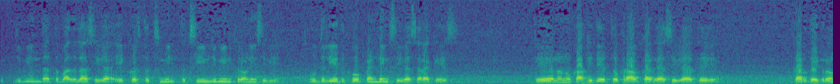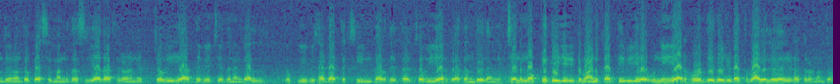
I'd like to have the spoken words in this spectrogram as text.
ਇੱਕ ਜ਼ਮੀਨ ਦਾ ਤਬਾਦਲਾ ਸੀਗਾ, ਇੱਕ ਉਸ ਤਕਸੀਮ ਤਕਸੀਮ ਜ਼ਮੀਨ ਕਰਾਉਣੀ ਸੀਗੀ। ਉਹਦੇ ਲਈ ਇਹਦੇ ਕੋਲ ਪੈਂਡਿੰਗ ਸੀਗਾ ਸਾਰਾ ਕੇਸ ਤੇ ਉਹਨਾਂ ਨੂੰ ਕਾਫੀ ਦੇਰ ਤੋਂ ਖਰਾਬ ਕਰ ਰਿਹਾ ਸੀਗਾ ਤੇ ਕਰਦੇ ਕਰਾਉਂਦੇ, ਉਹਨਾਂ ਤੋਂ ਪੈਸੇ ਮੰਗਦਾ ਸੀ ਜ਼ਿਆਦਾ, ਫਿਰ ਉਹਨਾਂ ਨੇ 24000 ਦੇ ਵਿੱਚ ਇਹਦੇ ਨਾਲ ਗੱਲ ਟੁਕਲੀ ਵੀ ਸਾਡਾ ਤਕਸੀਮ ਕਰ ਦੇ, ਤਾਂ 24000 ਰੁਪਏ ਤੁਹਾਨੂੰ ਦੇ ਦਾਂਗੇ। ਸਨ ਮੌਕੇ ਤੇ ਜਿਹੜੀ ਡਿਮਾਂਡ ਕਰਤੀ ਵੀ ਜਿਹੜਾ 19000 ਹੋਰ ਦੇ ਦਿਓ, ਜਿਹੜਾ ਤਬਾਦਲੇ ਦਾ ਜਿਹੜਾ ਕਰਾਉਣਾ ਤੋਂ।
